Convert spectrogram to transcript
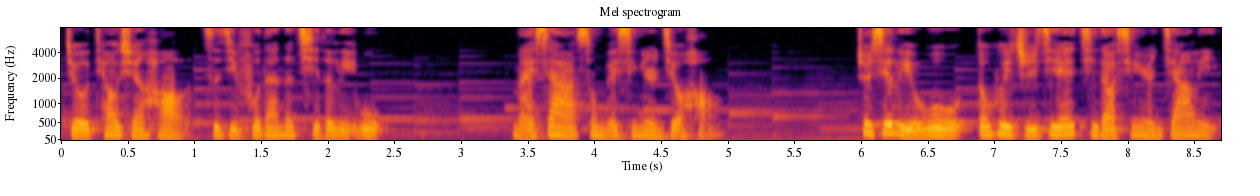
就挑选好自己负担得起的礼物，买下送给新人就好。这些礼物都会直接寄到新人家里，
